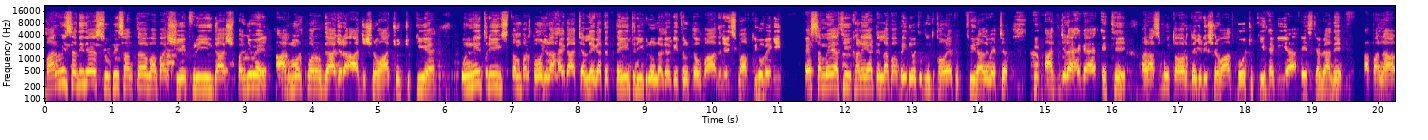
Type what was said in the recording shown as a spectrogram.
12ਵੀਂ ਸਦੀ ਦੇ ਸੂਫੀ ਸੰਤ ਬਾਬਾ ਸ਼ੇਖ ਫਰੀਦ ਦਾ 56ਵੇਂ ਆਗਮਨ ਪੁਰਬ ਦਾ ਜਿਹੜਾ ਅੱਜ ਸ਼ੁਰੂਆਤ ਹੋ ਚੁੱਕੀ ਹੈ 19 ਤਰੀਕ ਸਤੰਬਰ ਤੋਂ ਜਿਹੜਾ ਹੈਗਾ ਚੱਲੇਗਾ ਤੇ 23 ਤਰੀਕ ਨੂੰ ਨਗਰ ਕੀਰਤਨ ਤੋਂ ਬਾਅਦ ਜਿਹੜੀ ਸਮਾਪਤੀ ਹੋਵੇਗੀ। ਇਸ ਸਮੇਂ ਅਸੀਂ ਖੜੇ ਹਾਂ ਟਿੱਲਾ ਬਾਫਰੀ ਦੇ ਵਿੱਚ, ਤੁਹਾਨੂੰ ਦਿਖਾਉਣੇ ਆ ਤਸਵੀਰਾਂ ਦੇ ਵਿੱਚ ਕਿ ਅੱਜ ਜਿਹੜਾ ਹੈਗਾ ਇੱਥੇ ਰਸਮੀ ਤੌਰ ਤੇ ਜਿਹੜੀ ਸ਼ੁਰੂਆਤ ਹੋ ਚੁੱਕੀ ਹੈਗੀ ਆ, ਇਸ ਜਗ੍ਹਾ ਦੇ ਆਪਾਂ ਨਾਲ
